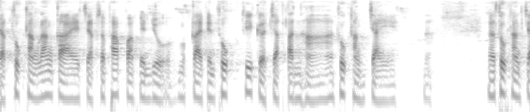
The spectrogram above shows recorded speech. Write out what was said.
จากทุกทางร่างกายจากสภาพความเป็นอยู่มากลายเป็นทุกข์ที่เกิดจากตัณหาทุกทางใจนะทุกทางใจ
